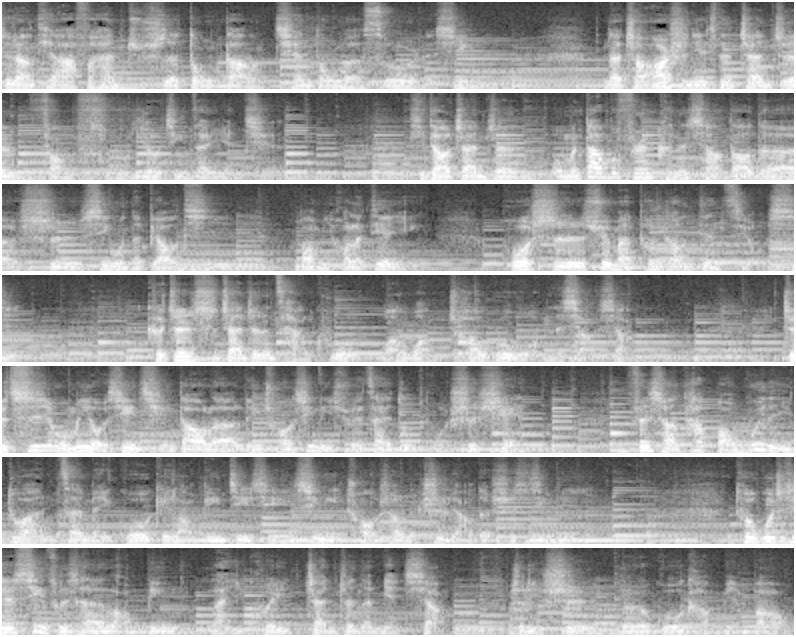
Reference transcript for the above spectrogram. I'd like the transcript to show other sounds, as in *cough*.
这两天阿富汗局势的动荡牵动了所有人的心，那场二十年前的战争仿佛又近在眼前。提到战争，我们大部分人可能想到的是新闻的标题、爆米花的电影，或是血脉喷张的电子游戏。可真实战争的残酷往往超过我们的想象。这期我们有幸请到了临床心理学在读博士 Shane，分享他宝贵的一段在美国给老兵进行心理创伤治疗的实习经历。透过这些幸存下来的老兵来一窥战争的面相。这里是牛油果烤面包。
